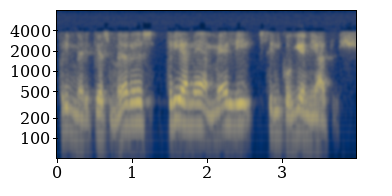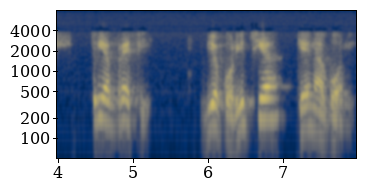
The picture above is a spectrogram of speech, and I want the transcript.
πριν μερικές μέρες τρία νέα μέλη στην οικογένειά τους. Τρία βρέφη, δύο κορίτσια και ένα αγόρι.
